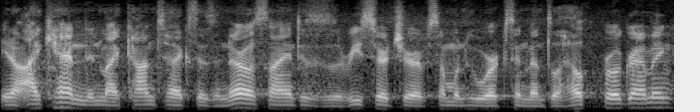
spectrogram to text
You know, I can in my context as a neuroscientist, as a researcher, of someone who works in mental health programming,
